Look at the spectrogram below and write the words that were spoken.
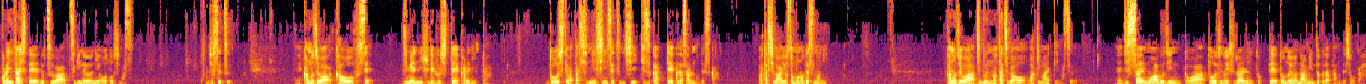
これに対してルツは次のように応答します。10節彼女は顔を伏せ、地面にひれ伏して彼に言った。どうして私に親切にし気遣ってくださるのですか？私はよそ者ですのに、彼女は自分の立場をわきまえています。実際、モアブ人とは当時のイスラエルにとってどのような民族だったのでしょうか？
